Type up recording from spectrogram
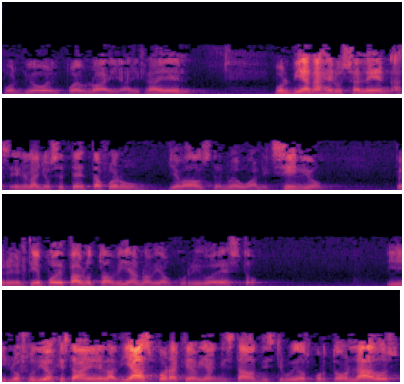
volvió el pueblo a, Israel, volvían a Jerusalén en el año 70, fueron llevados de nuevo al exilio pero en el tiempo de Pablo todavía no había ocurrido esto. Y los judíos que estaban en la diáspora, que habían estado distribuidos por todos lados,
